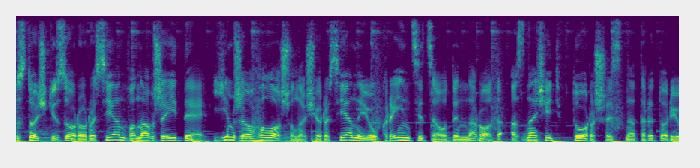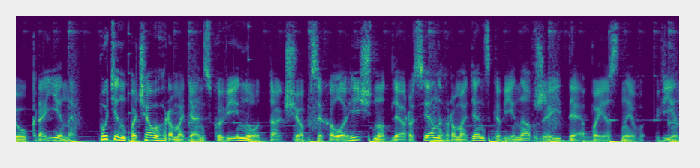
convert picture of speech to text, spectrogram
З точки зору росіян вона вже йде. Їм же оголошено, що росіяни і українці це один народ, а значить, вторгшись на територію України, Путін почав громадянську війну, так що психологічно для росіян громадянська війна вже йде, пояснив він.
